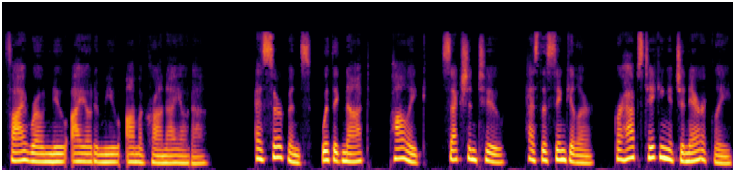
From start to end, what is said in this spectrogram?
phi rho nu iota mu omicron iota. As serpents, with ignat, polyg, section 2, has the singular, perhaps taking it generically,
